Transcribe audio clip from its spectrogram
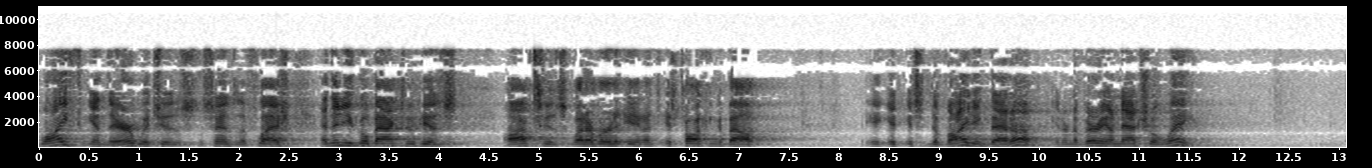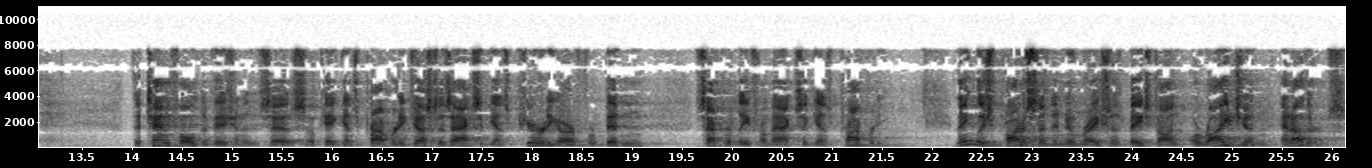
wife in there, which is the sins of the flesh, and then you go back to his ox, his whatever, and it's talking about, it's dividing that up in a very unnatural way. The tenfold division, says, okay, against property, just as acts against purity are forbidden separately from acts against property. The English Protestant enumeration is based on Origen and others.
